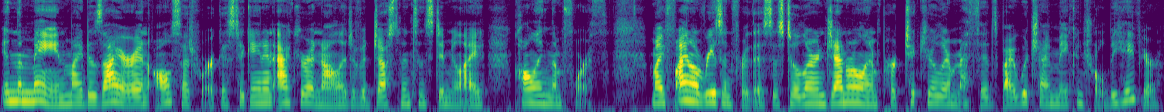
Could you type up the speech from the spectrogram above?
In the main, my desire in all such work is to gain an accurate knowledge of adjustments and stimuli, calling them forth. My final reason for this is to learn general and particular methods by which I may control behavior.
